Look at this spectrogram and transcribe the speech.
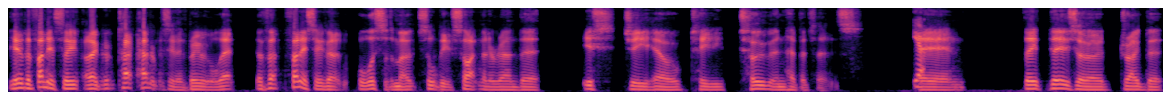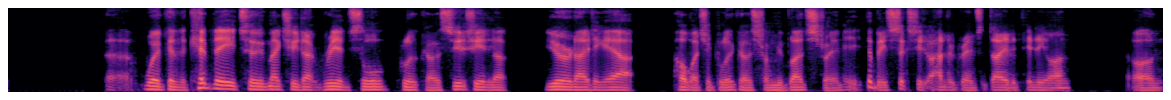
Yeah, the funny thing, I 100% agree with all that. The funny thing about all this is the most all the excitement around the SGLT2 inhibitors. Yeah. And they, these are a drug that uh, work in the kidney to make sure you don't reabsorb glucose. You end up urinating out a whole bunch of glucose from your bloodstream. It could be 60 to 100 grams a day, depending on, on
